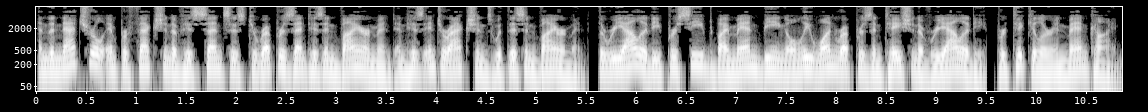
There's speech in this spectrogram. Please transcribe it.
and the natural imperfection of his senses to represent his environment and his interactions with this environment, the reality perceived by man being only one representation of reality, particular in mankind.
